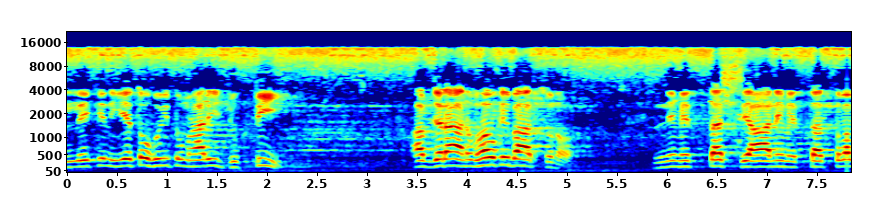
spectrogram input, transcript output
लेकिन ये तो हुई तुम्हारी जुक्ति। अब जरा अनुभव की बात सुनो। निमित्त निमित्तत्व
